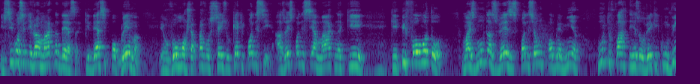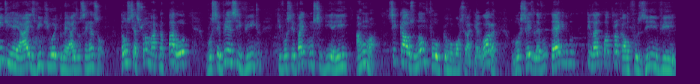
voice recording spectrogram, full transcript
E se você tiver uma máquina dessa, que desse problema, eu vou mostrar para vocês o que é que pode ser. Às vezes pode ser a máquina que, que pifou o motor, mas muitas vezes pode ser um probleminha muito fácil de resolver que com 20 reais, 28 reais você resolve. Então se a sua máquina parou, você vê esse vídeo que você vai conseguir aí arrumar. Se caso não for o que eu vou mostrar aqui agora, vocês levam o técnico, que lá ele pode trocar um fusível,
